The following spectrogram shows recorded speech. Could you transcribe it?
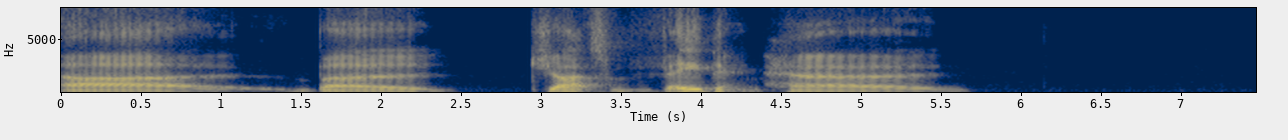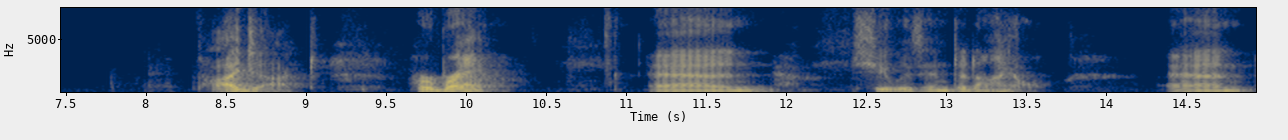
Uh, but just vaping had hijacked her brain. And she was in denial. And,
